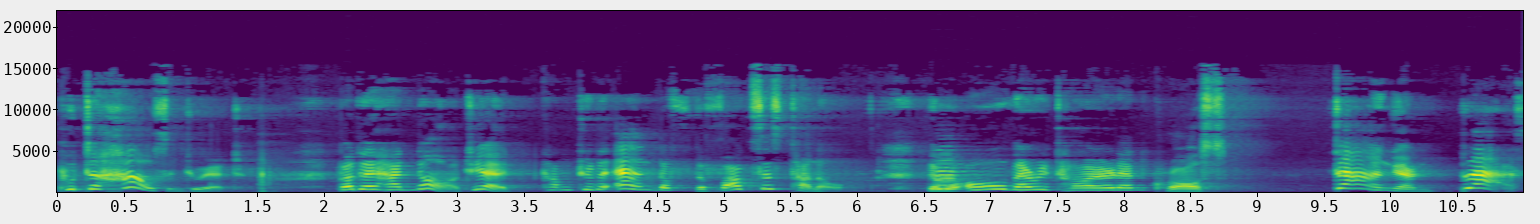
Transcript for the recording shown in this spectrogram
put a house into it. But they had not yet come to the end of the fox's tunnel. They were all very tired and cross. Dang and blast!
